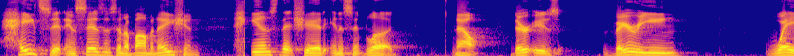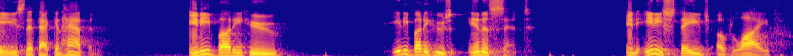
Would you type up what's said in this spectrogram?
hates it and says it's an abomination, hands that shed innocent blood. Now, there is varying ways that that can happen. Anybody who anybody who's innocent in any stage of life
